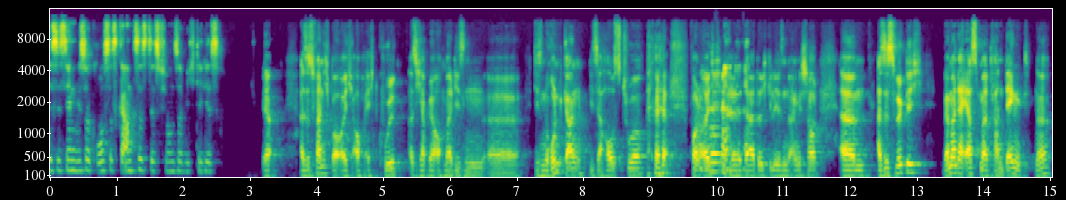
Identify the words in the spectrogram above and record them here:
Das ist irgendwie so ein großes Ganzes, das für uns auch wichtig ist. Ja, also das fand ich bei euch auch echt cool. Also ich habe mir auch mal diesen, äh, diesen Rundgang, diese Haustour von euch äh, da durchgelesen und angeschaut. Ähm, also es ist wirklich, wenn man da erstmal dran denkt, ne,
